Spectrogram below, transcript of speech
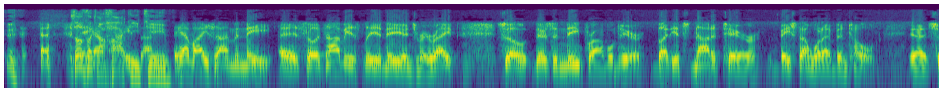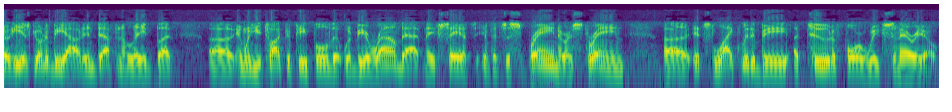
Sounds like a hockey team. On, they have ice on the knee, uh, so it's obviously a knee injury, right? So there's a knee problem here, but it's not a tear, based on what I've been told. Uh, so he is going to be out indefinitely, but. Uh, and when you talk to people that would be around that, and they say it's, if it's a sprain or a strain, uh, it's likely to be a two to four week scenario.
